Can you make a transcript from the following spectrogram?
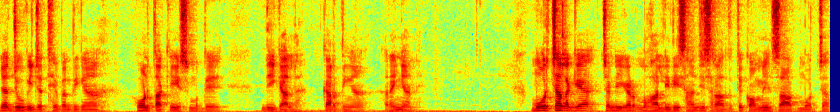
ਜਾਂ ਜੋ ਵੀ ਜਥੇਬੰਦੀਆਂ ਹੁਣ ਤੱਕ ਇਸ ਮੁੱਦੇ ਦੀ ਗੱਲ ਕਰਦੀਆਂ ਰਹੀਆਂ ਨੇ। ਮੋਰਚਾ ਲੱਗਿਆ ਚੰਡੀਗੜ੍ਹ ਮੋਹਾਲੀ ਦੀ ਸਾਂਝੀ ਸਰਹੱਦ ਤੇ ਕੌਮੀ ਇਨਸਾਫ ਮੋਰਚਾ।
